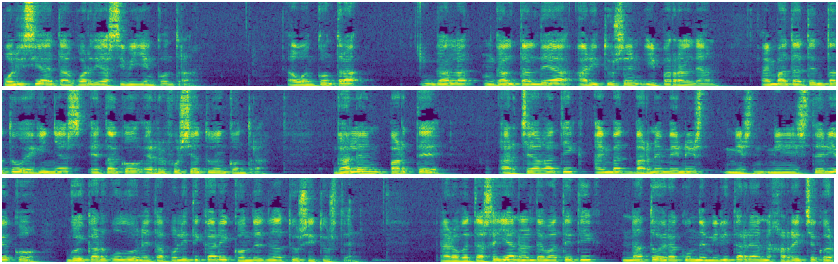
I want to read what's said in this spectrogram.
polizia eta guardia zibilen kontra. Hauen kontra, gal, gal taldea aritu zen iparraldean, hainbat atentatu eginez etako errefusiatuen kontra. Galen parte hartzeagatik hainbat barne ministerioko goi kargudun eta politikari kondenatu zituzten. Larogeta zeian alde batetik NATO erakunde militarrean jarraitzeko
